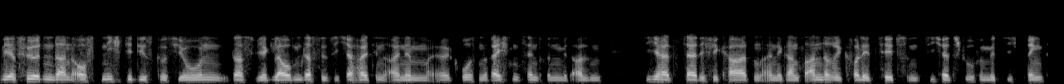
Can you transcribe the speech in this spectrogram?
Wir führten dann oft nicht die Diskussion, dass wir glauben, dass die Sicherheit in einem äh, großen Rechenzentrum mit allen Sicherheitszertifikaten eine ganz andere Qualitäts- und Sicherheitsstufe mit sich bringt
